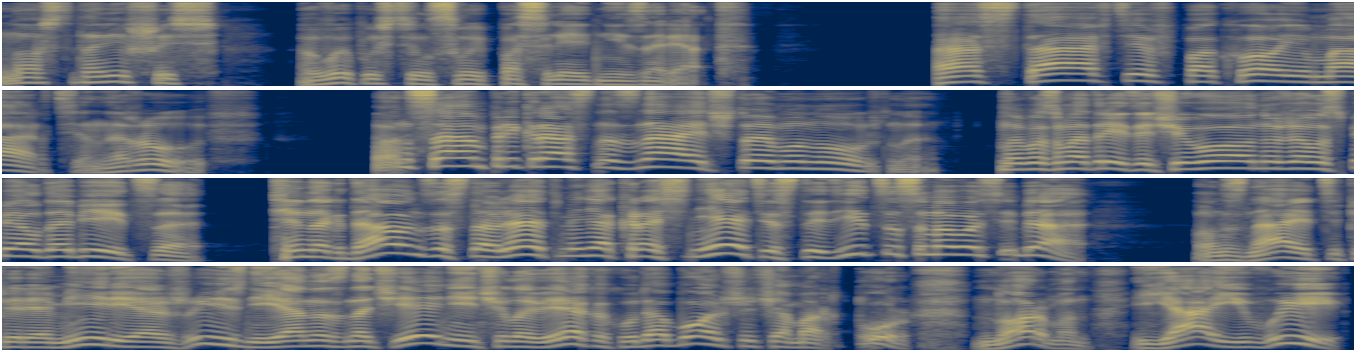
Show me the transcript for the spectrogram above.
но, остановившись, выпустил свой последний заряд. «Оставьте в покое Мартина, Руфь. Он сам прекрасно знает, что ему нужно. Но посмотрите, чего он уже успел добиться. Иногда он заставляет меня краснеть и стыдиться самого себя». Он знает теперь о мире и о жизни, и о назначении человека куда больше, чем Артур, Норман, я и вы,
